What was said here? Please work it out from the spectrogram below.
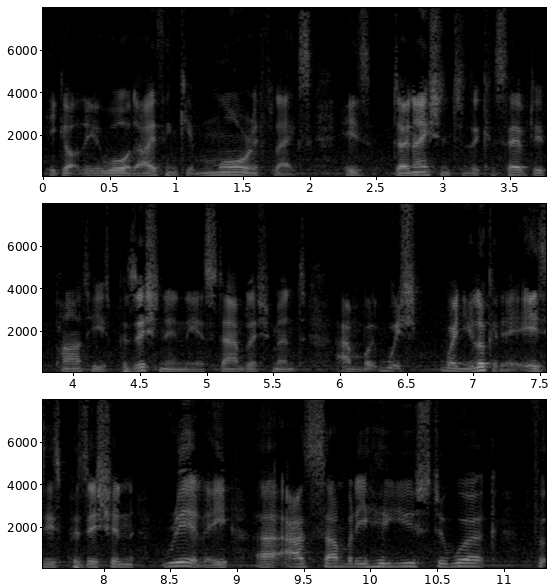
he got the award. I think it more reflects his donation to the Conservative Party, his position in the establishment, and which, when you look at it, is his position really uh, as somebody who used to work for,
